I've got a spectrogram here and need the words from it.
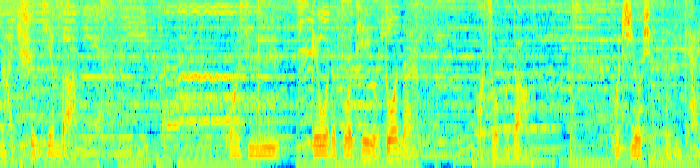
那一瞬间吧。忘记你给我的昨天有多难，我做不到，我只有选择离开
